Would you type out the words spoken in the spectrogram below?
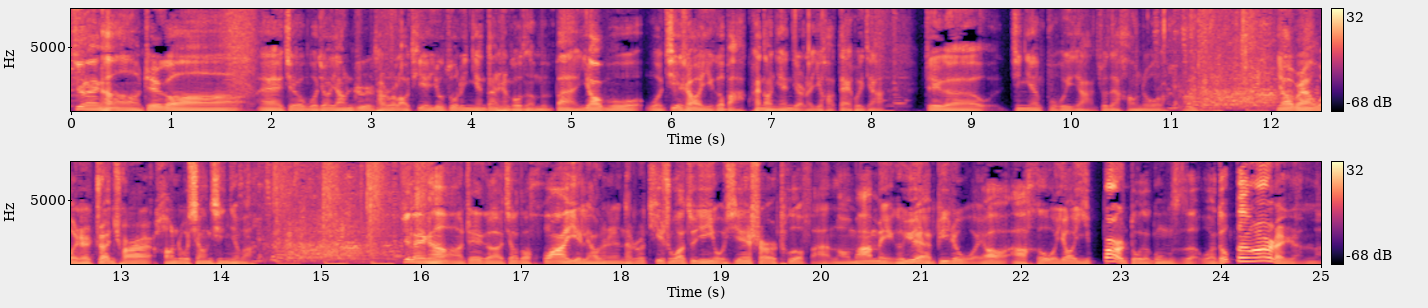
继续来看啊，这个，哎，这我叫杨志，他说老 T 又做了一年单身狗怎么办？要不我介绍一个吧，快到年底了也好带回家。这个今年不回家，就在杭州了啊，要不然我这转圈杭州相亲去吧。进来一看啊，这个叫做花叶良人。他说听说啊，最近有些事儿特烦，老妈每个月逼着我要啊，和我要一半多的工资，我都奔二的人了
